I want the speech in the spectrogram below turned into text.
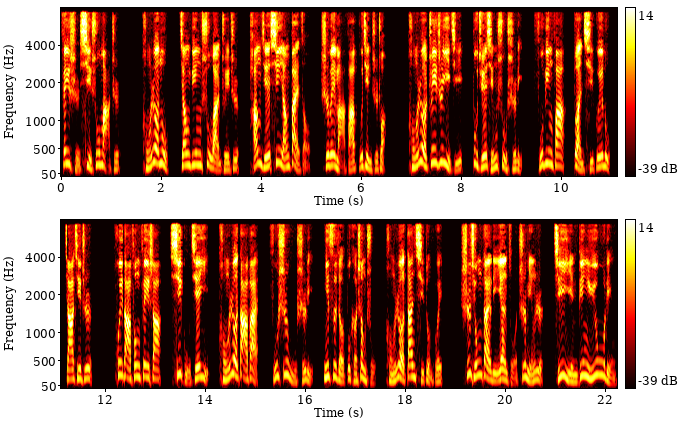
非使细书骂之。孔热怒，将兵数万追之，庞杰新阳败走，实为马乏不进之状。孔热追之一急，不觉行数十里。伏兵发，断其归路，夹击之。挥大风飞沙，溪谷皆溢。孔热大败，伏尸五十里，溺死者不可胜数。孔热单骑遁归。石雄待李彦佐之明日，即引兵于乌岭，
